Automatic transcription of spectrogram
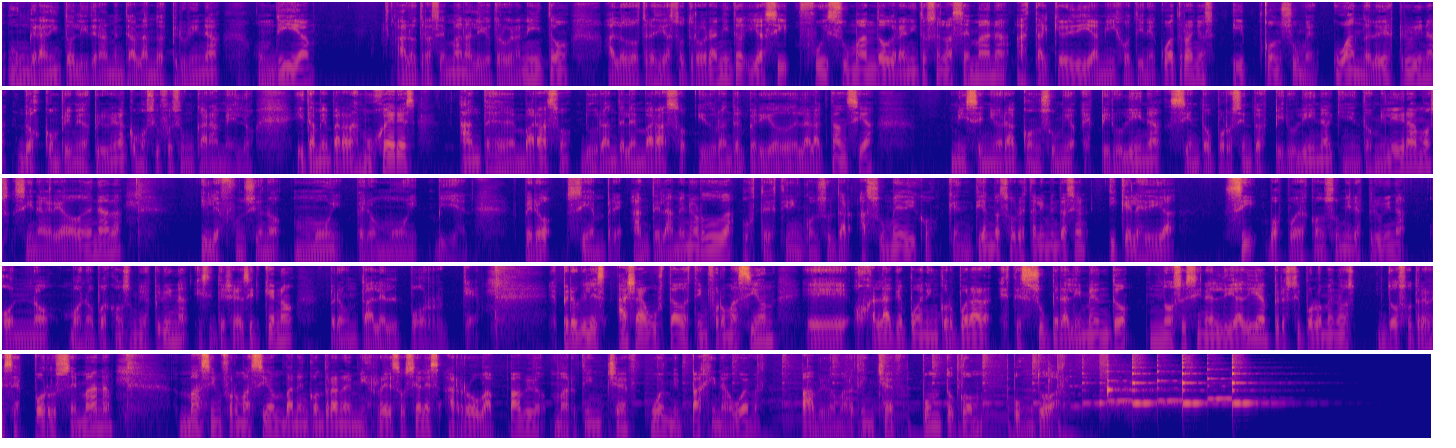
Un granito, literalmente hablando de espirulina, un día, a la otra semana le di otro granito, a los dos tres días otro granito y así fui sumando granitos en la semana hasta que hoy día mi hijo tiene cuatro años y consume cuando le doy espirulina dos comprimidos de espirulina como si fuese un caramelo. Y también para las mujeres antes del embarazo, durante el embarazo y durante el periodo de la lactancia, mi señora consumió espirulina, 100% espirulina, 500 miligramos, sin agregado de nada, y le funcionó muy, pero muy bien. Pero siempre, ante la menor duda, ustedes tienen que consultar a su médico que entienda sobre esta alimentación y que les diga si vos podés consumir espirulina o no, vos no puedes consumir espirulina, y si te llega a decir que no, pregúntale el por qué. Espero que les haya gustado esta información. Eh, ojalá que puedan incorporar este superalimento, no sé si en el día a día, pero sí por lo menos dos o tres veces por semana. Más información van a encontrar en mis redes sociales arroba Pablo Martín Chef o en mi página web pablomartinchef.com.ar.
